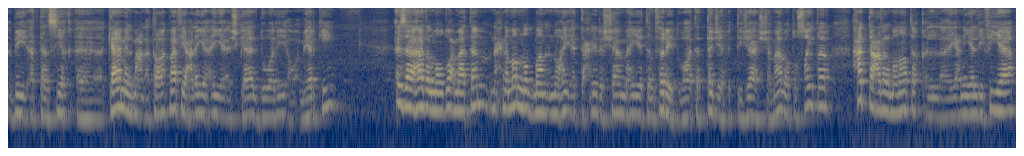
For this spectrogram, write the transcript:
بالتنسيق آه، كامل مع الأتراك. ما في عليها أي إشكال دولي أو أمريكي. إذا هذا الموضوع ما تم نحن ما بنضمن إنه هيئة تحرير الشام هي تنفرد وتتجه باتجاه الشمال وتسيطر حتى على المناطق يعني يلي فيها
